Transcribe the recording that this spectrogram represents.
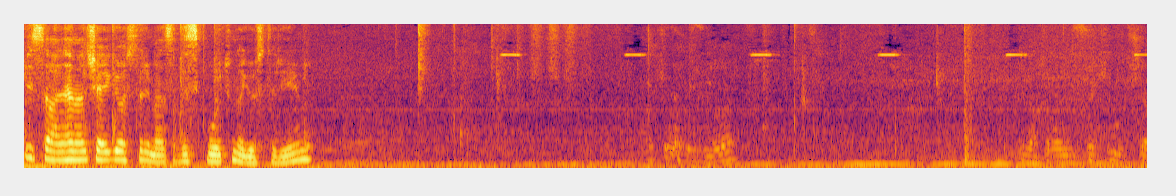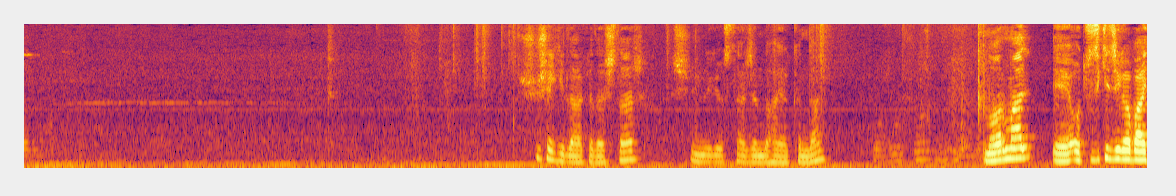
Bir saniye hemen şey göstereyim ben size disk boyutunu da göstereyim. Şu şekilde arkadaşlar. Şimdi göstereceğim daha yakından. Normal e, 32 GB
